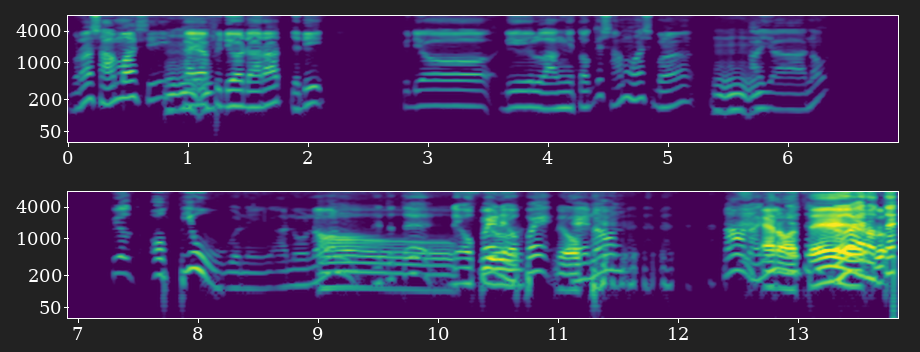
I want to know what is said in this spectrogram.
sebenarnya sama sih Mm, mm, kayak video darat jadi video di langit oke sama sebenarnya Mm-mm. aya naon field of view gini anu naon itu teh Oh, DOP DOP DOP. eh naon naon anjing ROT? Oh, ROT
